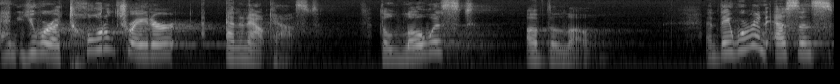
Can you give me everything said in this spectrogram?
And you were a total traitor and an outcast, the lowest of the low. And they were, in essence,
